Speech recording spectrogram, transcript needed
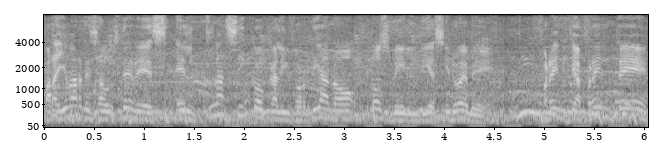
para llevarles a ustedes el clásico californiano 2019. Frente a frente,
